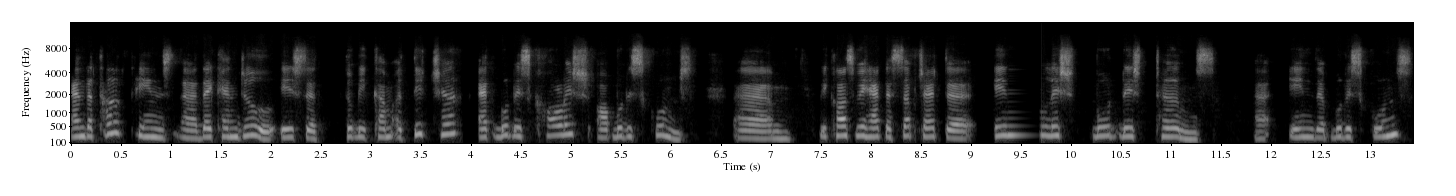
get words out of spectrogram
And the third thing uh, they can do is uh, to become a teacher at Buddhist college or Buddhist schools um, because we have the subject uh, English Buddhist terms uh, in the Buddhist schools.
